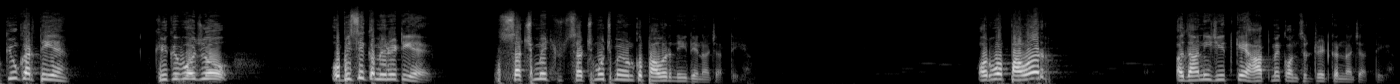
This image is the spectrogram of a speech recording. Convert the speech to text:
क्यों करती है? क्योंकि वो जो ओबीसी कम्युनिटी है सचमुच सचमुच में उनको पावर नहीं देना चाहती है। और वो पावर अदानी जीत के हाथ में कंसंट्रेट करना चाहती है।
